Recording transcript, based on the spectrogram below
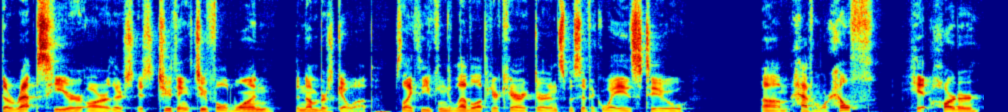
the reps here are there's it's two things twofold. One, the numbers go up. It's like you can level up your character in specific ways to um, have more health, hit harder,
